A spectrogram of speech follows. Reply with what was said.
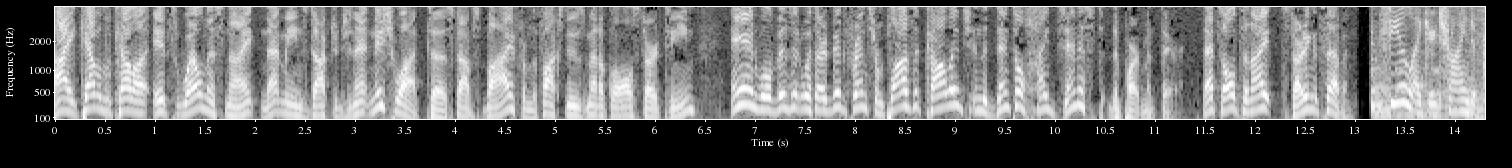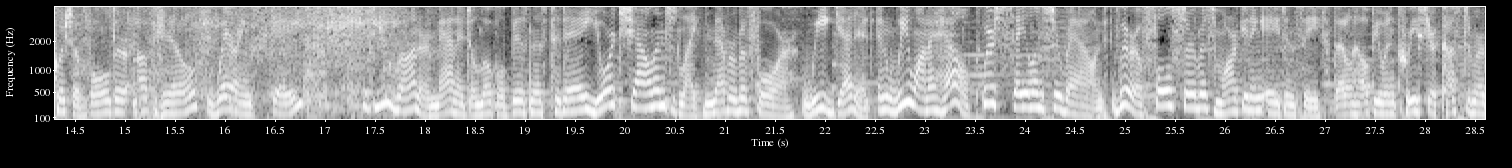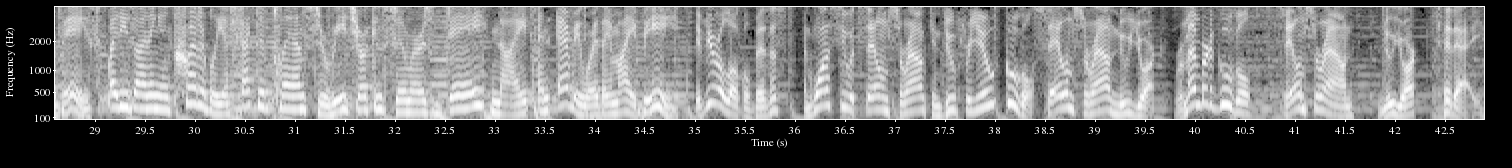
Hi, Kevin McCullough. It's Wellness Night, and that means Dr. Janette Nesheiwat uh, stops by from the Fox News Medical All Star team, and we'll visit with our good friends from Plaza College in the dental hygienist department there. That's all tonight, starting at 7. Feel like you're trying to push a boulder uphill wearing skates? If you run or manage a local business today, you're challenged like never before. We get it and we want to help. We're Salem Surround. We're a full service marketing agency that'll help you increase your customer base by designing incredibly effective plans to reach your consumers day, night, and everywhere they might be. If you're a local business and want to see what Salem Surround can do for you, Google Salem Surround New York. Remember to Google Salem Surround New York today.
